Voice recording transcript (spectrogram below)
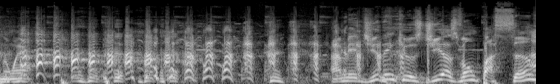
não é. À medida em que os dias vão passando,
